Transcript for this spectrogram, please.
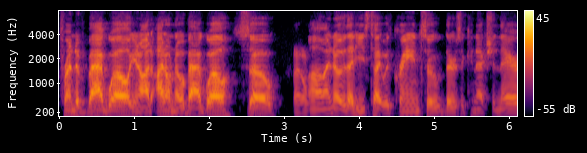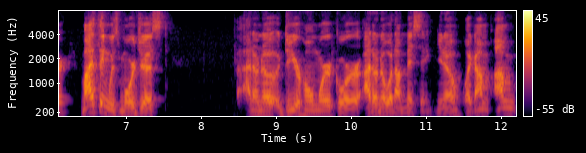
friend of Bagwell. You know, I, I don't know Bagwell, so I don't. um, I know that he's tight with Crane, so there's a connection there. My thing was more just, I don't know, do your homework, or I don't know what I'm missing. You know, like I'm I'm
